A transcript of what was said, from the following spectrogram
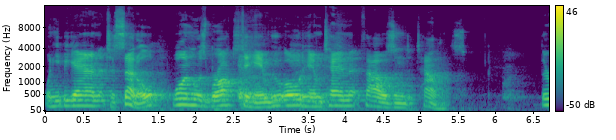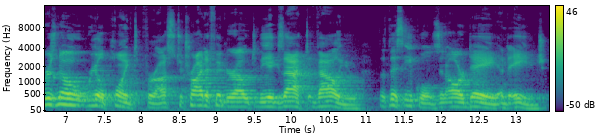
When he began to settle, one was brought to him who owed him 10,000 talents. There is no real point for us to try to figure out the exact value that this equals in our day and age.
